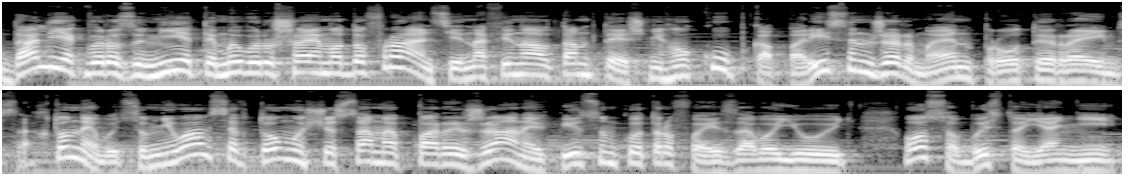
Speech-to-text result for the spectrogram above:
Далі, як ви розумієте, ми вирушаємо до Франції на фінал тамтешнього кубка Парі Сен-Жермен проти Реймса. Хто-небудь сумнівався в тому, що саме парижани в підсумку трофей завоюють. Особисто я ні.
